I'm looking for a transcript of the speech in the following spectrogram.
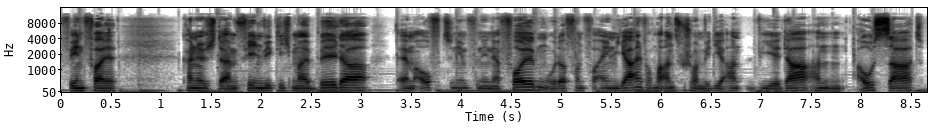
Auf jeden Fall kann ich euch da empfehlen, wirklich mal Bilder ähm, aufzunehmen von den Erfolgen oder von vor einem Jahr einfach mal anzuschauen, wie, die an, wie ihr da an, aussaht.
